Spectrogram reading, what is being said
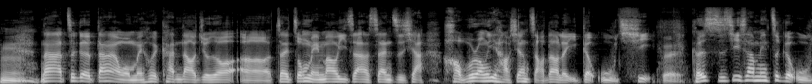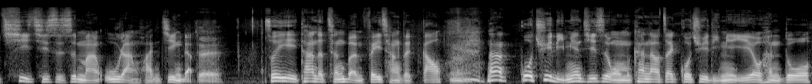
嗯，那这个当然我们会看到，就是说，呃，在中美贸易战之下，好不容易好像找到了一个武器，对，可是实际上面这个武器其实是蛮污染环境的，对。所以它的成本非常的高。嗯，那过去里面其实我们看到，在过去里面也有很多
